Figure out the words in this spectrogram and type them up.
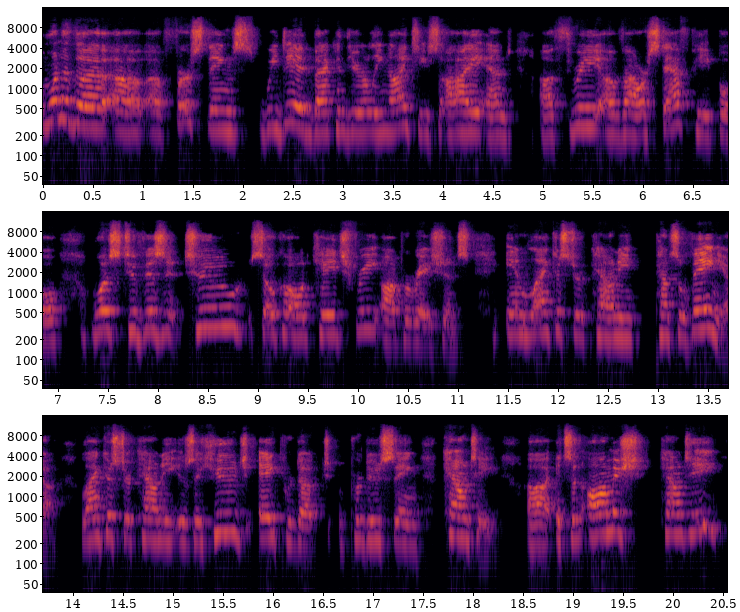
one of the uh, uh, first things we did back in the early 90s, I and uh, three of our staff people, was to visit two so called cage free operations in Lancaster County, Pennsylvania. Lancaster County is a huge egg product- producing county. Uh, it's an Amish county.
